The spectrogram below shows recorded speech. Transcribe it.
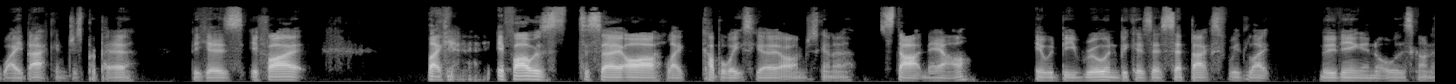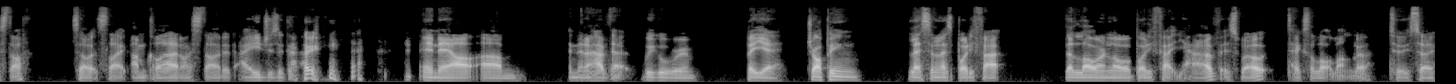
way back and just prepare because if I like if I was to say oh like a couple weeks ago oh, I'm just gonna start now, it would be ruined because there's setbacks with like moving and all this kind of stuff. So it's like I'm glad I started ages ago, and now um and then I have that wiggle room. But yeah, dropping less and less body fat, the lower and lower body fat you have as well takes a lot longer too. So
